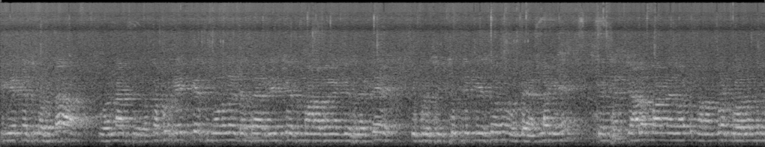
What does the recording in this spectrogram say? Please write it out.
పిఎన్ఎస్లో కూడా వన్ నాట్ త్రీ ఒకప్పుడు రేప్ కేసు మూడు వందల డెబ్బై ఆరు రేప్ కేసు మానభావం కేసులు అంటే ఇప్పుడు సిక్స్ ఫిఫ్టీ కేసు ఉంటాయి. అట్లాగే సెక్షన్స్ చాలా బాగున్నాయి కాబట్టి మనందరం పౌరులందరూ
